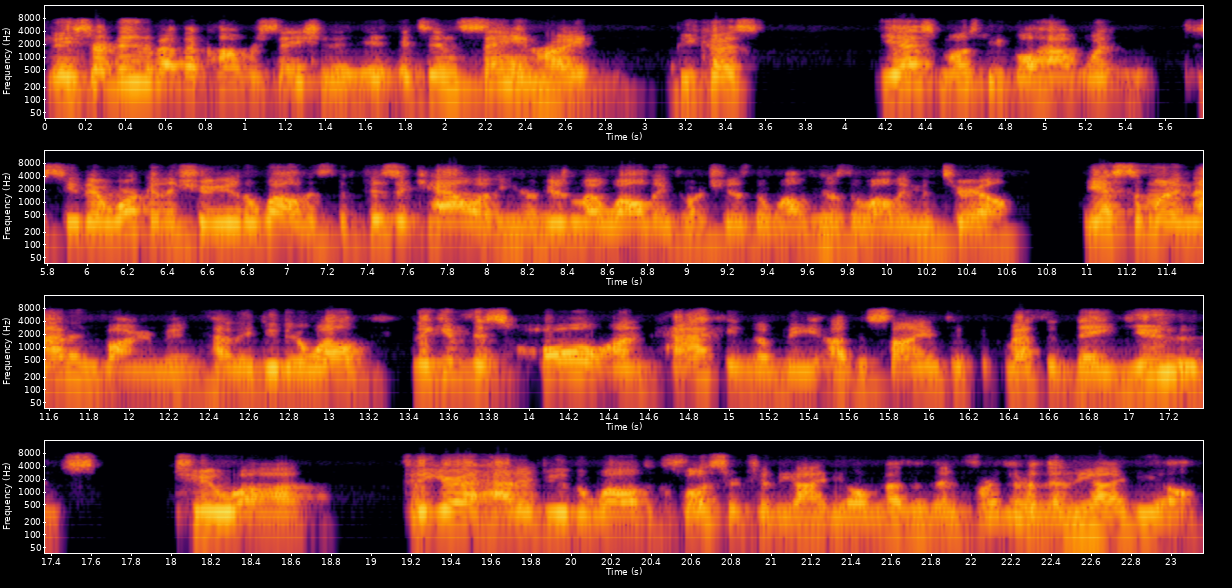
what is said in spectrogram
And you start thinking about that conversation. It, it's insane, right? Because yes, most people have to see their work and they show you the weld. It's the physicality. You know, here's my welding torch. Here's the weld. Here's the welding material. Yes, someone in that environment, how they do their weld, they give this whole unpacking of the uh, the scientific method they use to uh, figure out how to do the weld closer to the ideal rather than further than the ideal.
